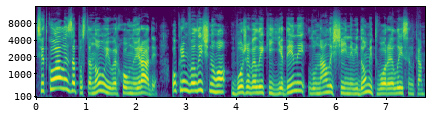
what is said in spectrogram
Святкували за постановою Верховної Ради. Окрім величного Боже великий єдиний, лунали ще й невідомі твори Лисенка.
